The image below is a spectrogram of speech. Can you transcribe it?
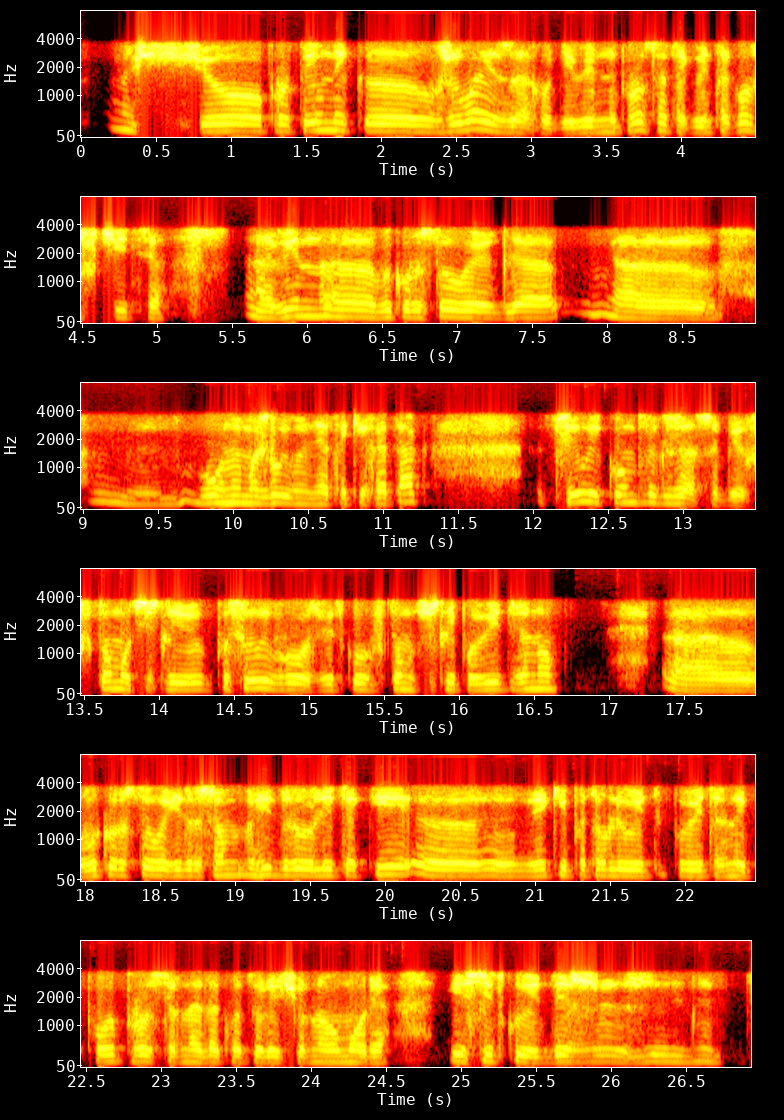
що противник е, вживає заходів. Він не просто так, він також вчиться. Е, він е, використовує для унеможливлення таких атак цілий комплекс засобів, в тому числі посилив розвідку, в тому числі повітряну. Використовує гідролітаки, які патрулюють повітряний простір над акваторією Чорного моря, і слідкують, де ж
